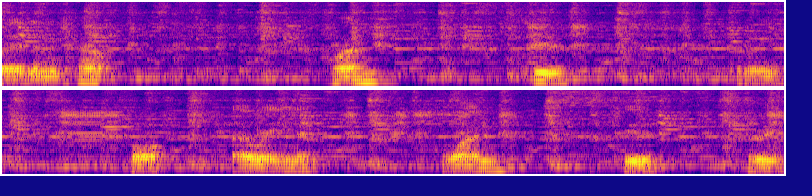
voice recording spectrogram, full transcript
Wait, let me count. One, two, three, four. Oh wait, no. One, two, three,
